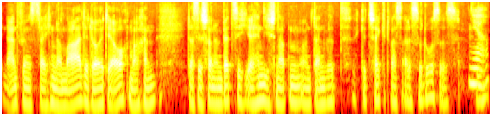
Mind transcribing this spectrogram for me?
in Anführungszeichen normale Leute auch machen, dass sie schon im Bett sich ihr Handy schnappen und dann wird gecheckt, was alles so los ist. Ja,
